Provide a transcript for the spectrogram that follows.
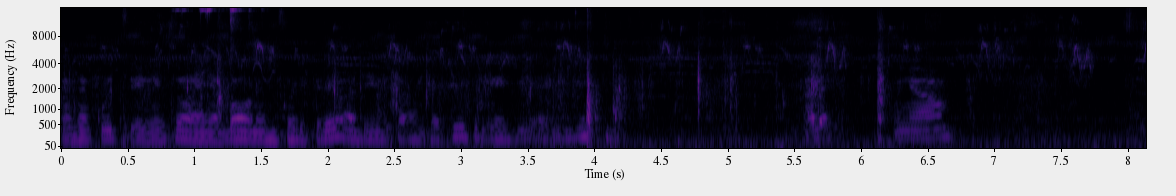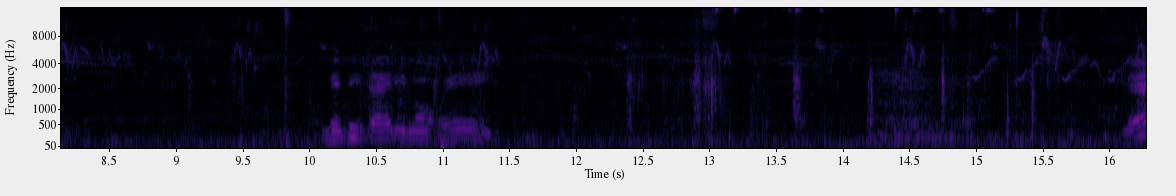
અને કૂતરીને જો અહીંયા બહણે ઘડીક રહેવા દેવી કારણ કે કૂતરી હજી આવી નથી. અરે અહીંયા બેધી તારી નો હોય. લે.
